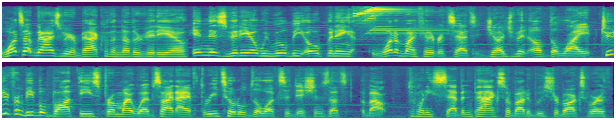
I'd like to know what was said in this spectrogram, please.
What's up guys, we are back with another video. In this video, we will be opening one of my favorite sets, Judgment of the Light. Two different people bought these from my website. I have three total deluxe editions. That's about 27 packs, so about a booster box worth.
